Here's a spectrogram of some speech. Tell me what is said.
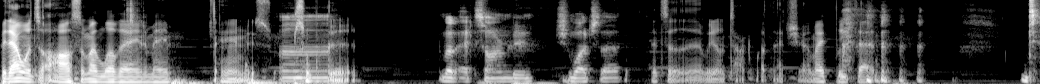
But that one's awesome. I love that anime. Anime is so Uh, good. good. But Ex-Arm, dude, you should watch that. That's a we don't talk about that show. I might bleep that.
